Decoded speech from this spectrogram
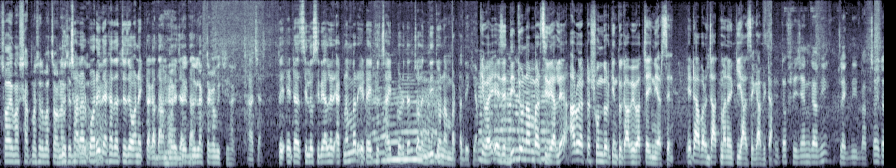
ছয় মাস সাত মাসের বাচ্চা অনায়াসে ছাড়ার পরেই দেখা যাচ্ছে যে অনেক টাকা দাম হ্যাঁ, হয়ে যায় দুই লাখ টাকা বিক্রি হয়। আচ্ছা তো এটা ছিল সিরিয়ালের এক নাম্বার এটা একটু সাইড করে দেন চলেন দ্বিতীয় নাম্বারটা দেখি কি ভাই এই যে দ্বিতীয় নাম্বার সিরিয়ালে আরও একটা সুন্দর কিন্তু গাভী বাচ্চাই নিয়ে আসছেন। এটা আবার জাত মানের কি আছে গাভীটা? এটা ফ্রিজিয়ান গাভি ফ্লেগবি বাচ্চা এটা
